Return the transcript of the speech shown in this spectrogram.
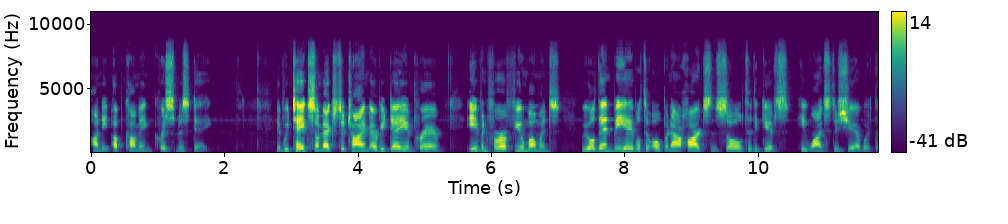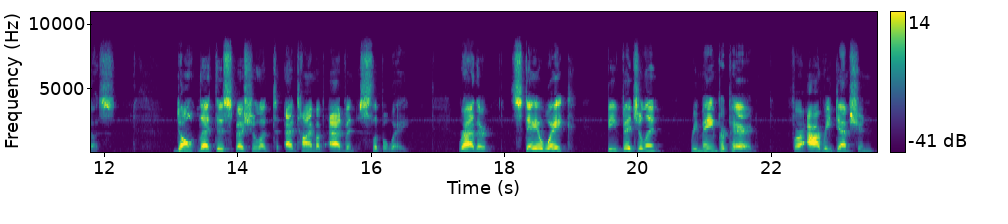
on the upcoming Christmas Day. If we take some extra time every day in prayer, even for a few moments, we will then be able to open our hearts and soul to the gifts He wants to share with us. Don't let this special at- time of Advent slip away. Rather, stay awake, be vigilant, remain prepared, for our redemption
